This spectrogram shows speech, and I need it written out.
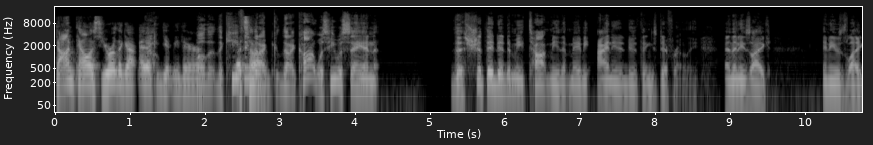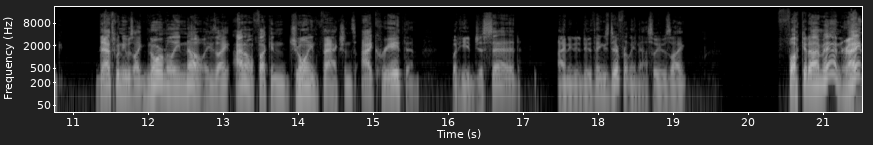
Don Callis, you're the guy that can get me there. Well, the, the key Let's thing that I, that I caught was he was saying the shit they did to me taught me that maybe I need to do things differently. And then he's like, and he was like, that's when he was like, normally, no. He's like, I don't fucking join factions, I create them. But he had just said, I need to do things differently now. So he was like, fuck it, I'm in, right?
